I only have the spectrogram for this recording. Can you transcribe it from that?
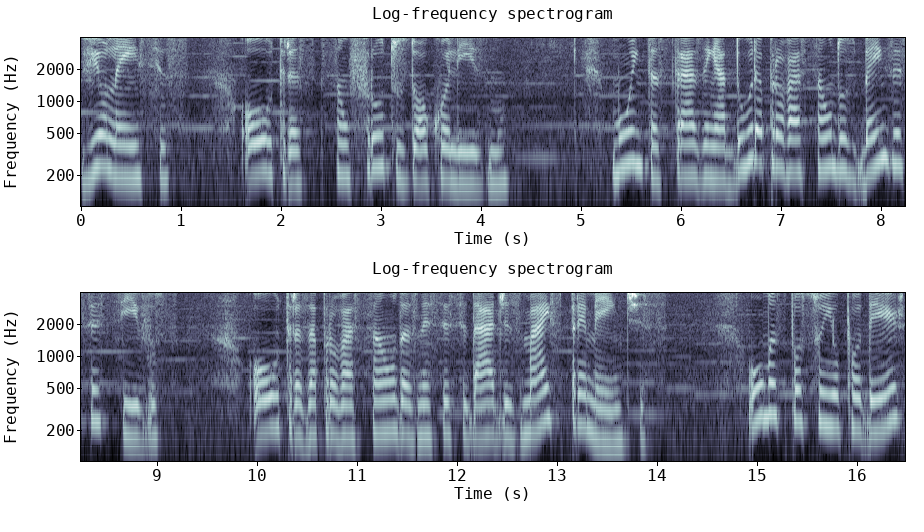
violências. Outras são frutos do alcoolismo Muitas trazem a dura provação dos bens excessivos, outras a provação das necessidades mais prementes. Umas possuem o poder,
